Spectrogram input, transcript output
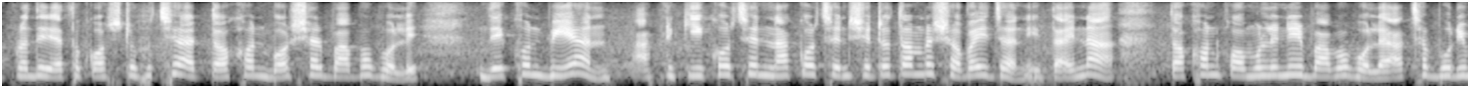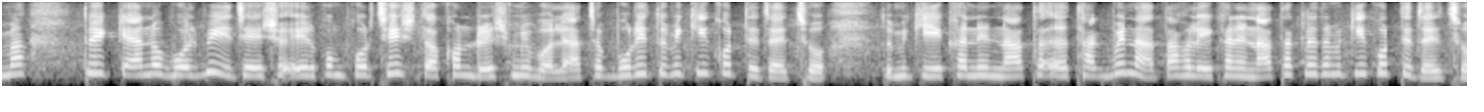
আপনাদের এত কষ্ট হচ্ছে, আর তখন বর্ষার বাবা বলে, দেখুন বিয়ান, আপনি কি করছেন, না করছেন, সেটা তো আমরা সবাই জানি, তাই না? তখন কমলিনীর বাবা বলে আচ্ছা বুড়িমা, তুই কেন বলবি যে এরকম করছিস? তখন রেশমি বলে আচ্ছা বুড়ি, তুমি কি করতে চাইছো? তুমি কি এখানে না থাকবে না? তাহলে এখানে না থাকলে তুমি কি করতে চাইছো?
